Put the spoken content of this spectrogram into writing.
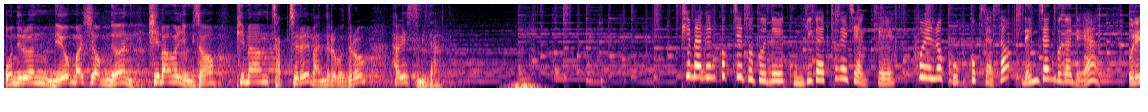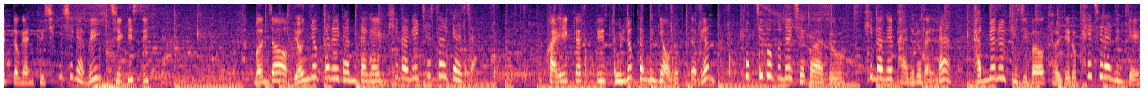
오늘은 매운맛이 없는 피망을 이용해서 피망 잡채를 만들어 보도록 하겠습니다. 피망은 꼭지 부분을 공기가 통하지 않게 호일로 꼭꼭 싸서 냉장 보관해야 오랫동안 그 싱싱함을 즐길 수 있다. 먼저 면 역할을 담당할 피망을 채 썰게 하자. 과일 깎듯 돌려 깎는 게 어렵다면 꼭지 부분을 제거한 후 피망을 반으로 갈라 단면을 뒤집어 결대로 칼질하는 게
